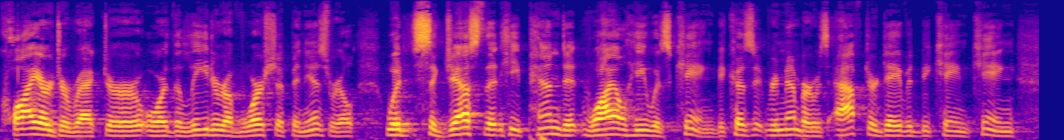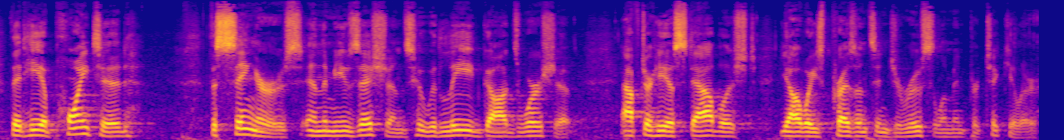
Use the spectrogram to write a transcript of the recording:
choir director or the leader of worship in Israel would suggest that he penned it while he was king, because it, remember, it was after David became king that he appointed the singers and the musicians who would lead God's worship, after he established Yahweh's presence in Jerusalem in particular.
